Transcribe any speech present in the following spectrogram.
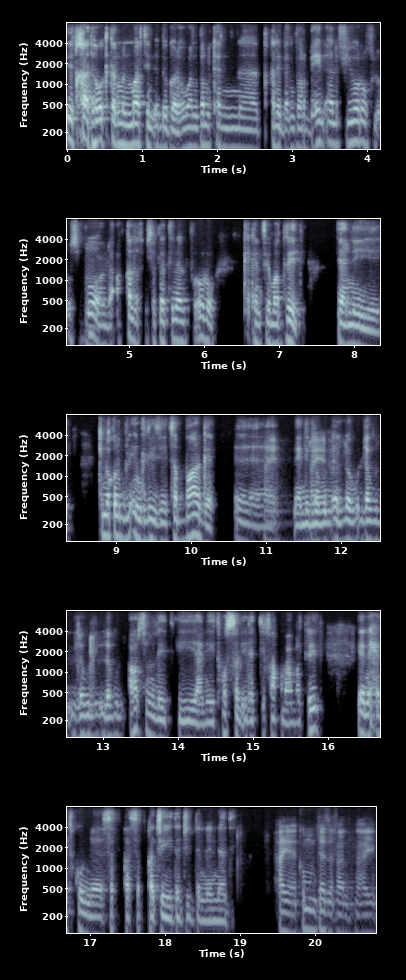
يتقاضوا أكثر من مارتن أوديغارد هو نظن كان آه، تقريبا عنده 40 ألف يورو في الأسبوع ولا أقل 35 ألف يورو كان في مدريد. يعني كما يقول بالإنجليزي it's a bargain آه، يعني لو لو لو لو, لو الأرسنال يعني يتوصل إلى اتفاق مع مدريد يعني حتكون صفقة صفقة جيدة جدا للنادي. حقيقة هيكون ممتازة فعلا حقيقي.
